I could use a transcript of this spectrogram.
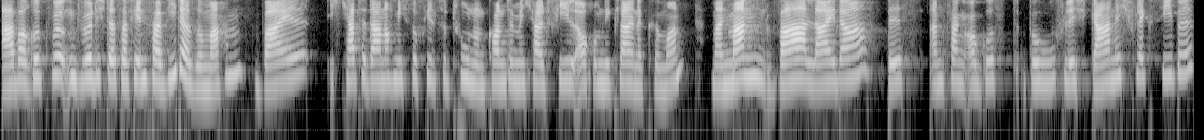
Aber rückwirkend würde ich das auf jeden Fall wieder so machen, weil ich hatte da noch nicht so viel zu tun und konnte mich halt viel auch um die Kleine kümmern. Mein Mann war leider bis Anfang August beruflich gar nicht flexibel,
